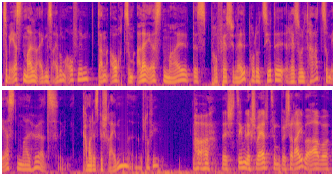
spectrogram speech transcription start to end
zum ersten Mal ein eigenes Album aufnimmt, dann auch zum allerersten Mal das professionell produzierte Resultat zum ersten Mal hört. Kann man das beschreiben, äh, Stoffi? Das ist ziemlich schwer zu beschreiben, aber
